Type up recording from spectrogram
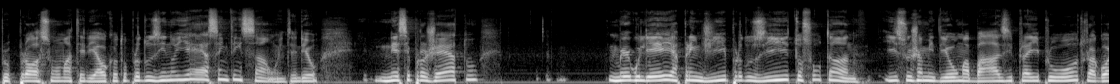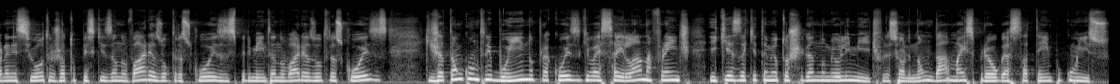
para o próximo material que eu estou produzindo e é essa a intenção, entendeu? Nesse projeto mergulhei, aprendi, produzi, estou soltando. Isso já me deu uma base para ir para o outro. Agora, nesse outro, eu já estou pesquisando várias outras coisas, experimentando várias outras coisas que já estão contribuindo para coisas que vai sair lá na frente e que esse daqui também eu estou chegando no meu limite. Falei assim: olha, não dá mais para eu gastar tempo com isso.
